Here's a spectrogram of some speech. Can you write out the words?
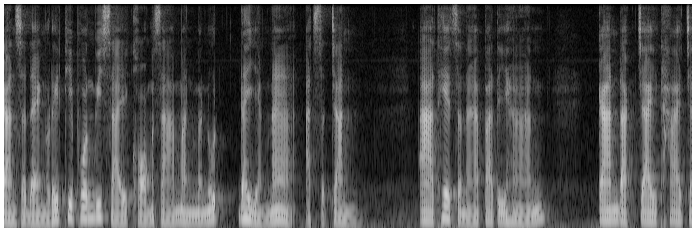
การแสดงฤทธิ์ที่พ้นวิสัยของสามัญมนุษย์ได้อย่างน่าอัศจรรย์ อาเทศนาปาฏิหาริย์การดักใจทายใจ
